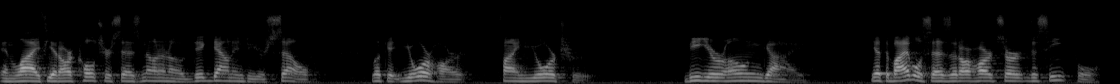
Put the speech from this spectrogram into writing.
and life. Yet, our culture says, no, no, no, dig down into yourself, look at your heart, find your truth, be your own guide. Yet, the Bible says that our hearts are deceitful,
